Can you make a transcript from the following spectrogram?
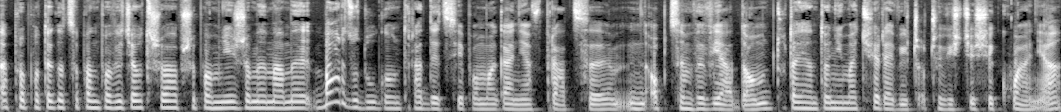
a propos tego, co pan powiedział, trzeba przypomnieć, że my mamy bardzo długą tradycję pomagania w pracy obcym wywiadom. Tutaj Antoni Macierewicz oczywiście się kłania.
